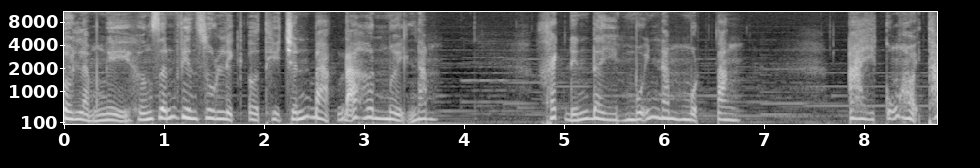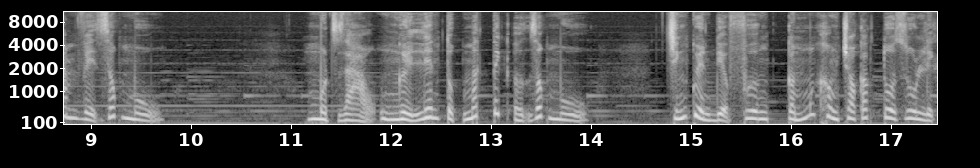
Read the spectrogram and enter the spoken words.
Tôi làm nghề hướng dẫn viên du lịch ở thị trấn Bạc đã hơn 10 năm. Khách đến đây mỗi năm một tăng. Ai cũng hỏi thăm về dốc mù. Một dạo người liên tục mất tích ở dốc mù. Chính quyền địa phương cấm không cho các tour du lịch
